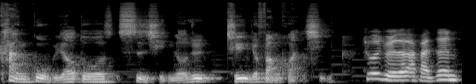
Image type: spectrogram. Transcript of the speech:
看过比较多事情之后，就其实你就放宽心，就会觉得反正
